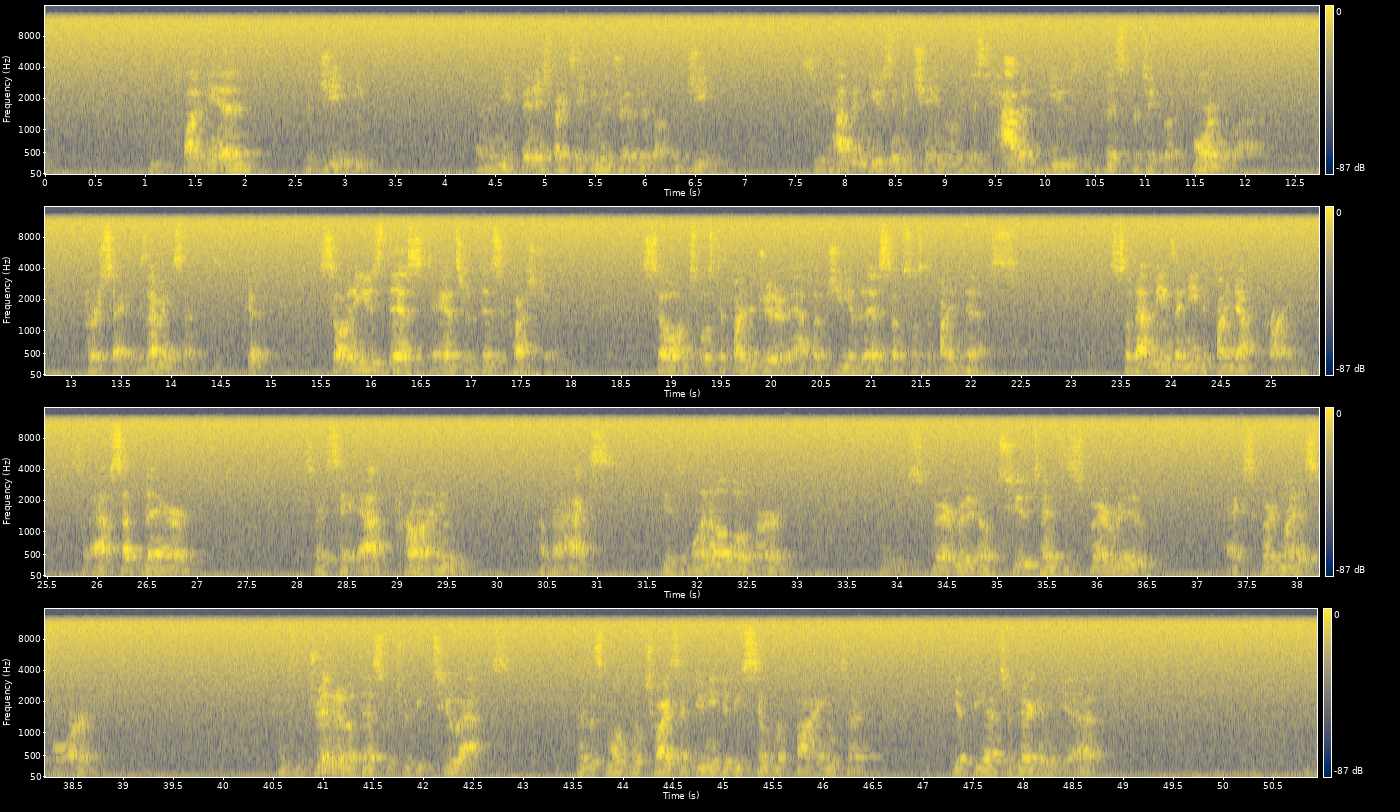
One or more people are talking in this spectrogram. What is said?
you plug in the g, and then you finish by taking the derivative of the g. So you have been using the chain rule, you just haven't used this particular formula per se. Does that make sense? Good. So I'm gonna use this to answer this question. So I'm supposed to find the derivative f of g of this, so I'm supposed to find this. So that means I need to find f prime. So f's up there, so I say f prime of x is one all over square root, of 2 times the square root, x squared minus four, times the derivative of this, which would be two x. Because it's multiple choice, I do need to be simplifying to get the answer they're gonna get.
